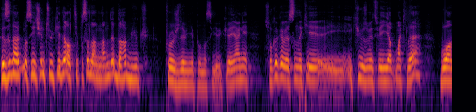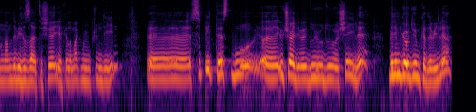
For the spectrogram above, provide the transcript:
Hızın artması için Türkiye'de altyapısal anlamda daha büyük projelerin yapılması gerekiyor. Yani sokak arasındaki 200 metreyi yapmakla bu anlamda bir hız artışı yakalamak mümkün değil. Ee, speed test bu 3 ayda bir duyurduğu şeyle benim gördüğüm kadarıyla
